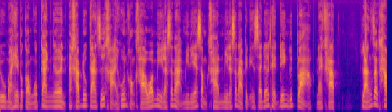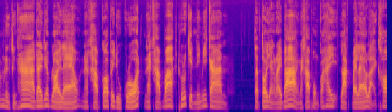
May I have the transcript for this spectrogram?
ดูมาเหตุประกอบงบการเงินนะครับดูการซื้อขายหุ้นของเขาว่ามีลักษณะมีนัยสำคัญ มีลักษณะเป็น insider trading หรือเปล่านะครับหลังจากทำ1-5 ได้เรียบร้อยแล้วนะครับก็ไปดู growth นะครับว่าธุรกิจนี้มีการ เติบโตอย่างไรบ้างนะครับ ผมก็ให้หลักไปแล้วหลายข้อ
